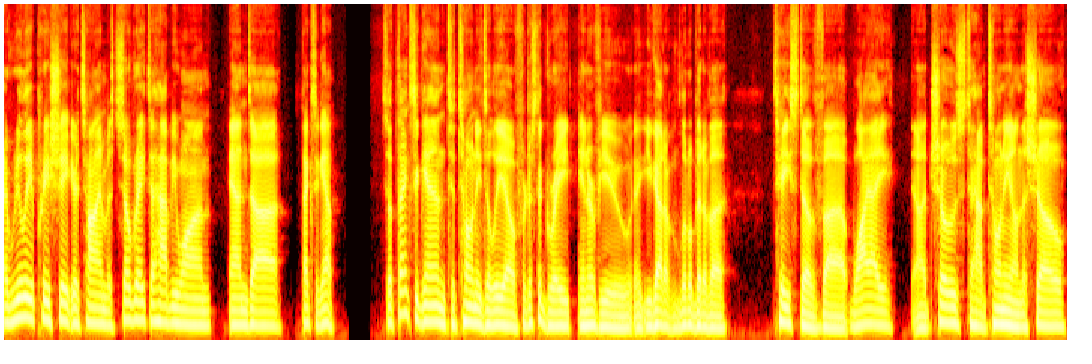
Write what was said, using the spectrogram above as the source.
I really appreciate your time. It's so great to have you on. And uh, thanks again. So thanks again to Tony DiLeo for just a great interview. You got a little bit of a taste of uh, why I uh, chose to have Tony on the show,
